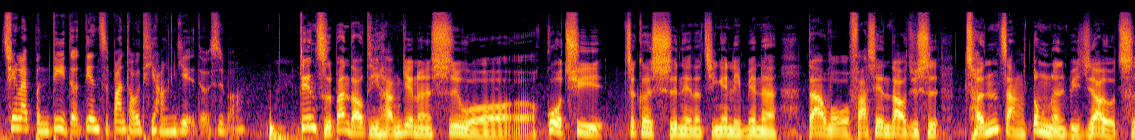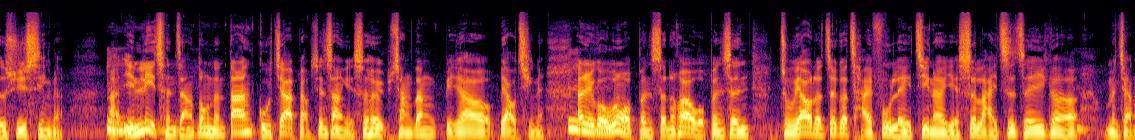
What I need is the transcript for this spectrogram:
青睐本地的电子半导体行业的，是吧？电子半导体行业呢，是我过去这个十年的经验里面呢，当然我我发现到就是成长动能比较有持续性的啊，盈利成长动能，当然股价表现上也是会相当比较标清的。那如果问我本身的话，我本身主要的这个财富累计呢，也是来自这一个我们讲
